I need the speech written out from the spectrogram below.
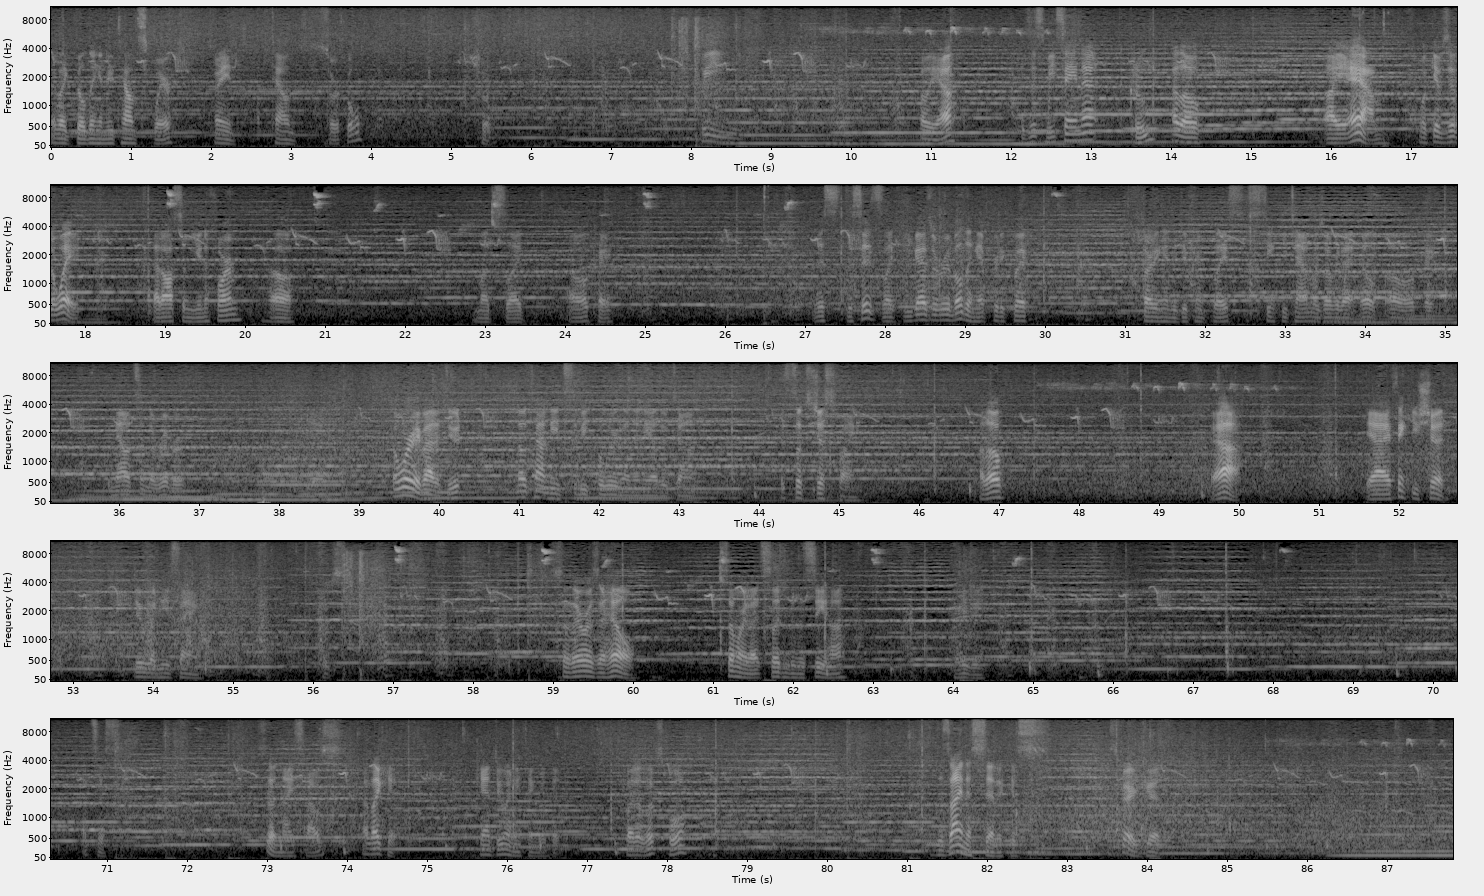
Like building a new town square. I mean, town circle? Sure. Whee. Oh yeah? Is this me saying that? Crew? Hello. I am? What gives it away? That awesome uniform? Oh. Mudslide. Oh, okay. This this is like you guys are rebuilding it pretty quick. Starting in a different place. Stinky Town was over that hill. Oh, okay. And now it's in the river. Yeah. Don't worry about it, dude. No town needs to be cooler than any other town. This looks just fine. Hello? Yeah. Yeah, I think you should do what he's saying. Oops. So there was a hill somewhere that slid into the sea, huh? Crazy. What's this? This is a nice house. I like it. Can't do anything with it. But it looks cool. Design aesthetic is it's very good.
